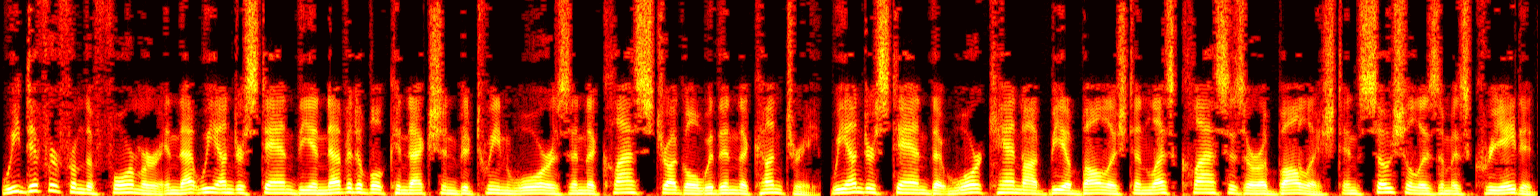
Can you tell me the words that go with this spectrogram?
We differ from the former in that we understand the inevitable connection between wars and the class struggle within the country, we understand that war cannot be abolished unless classes are abolished and socialism is created.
